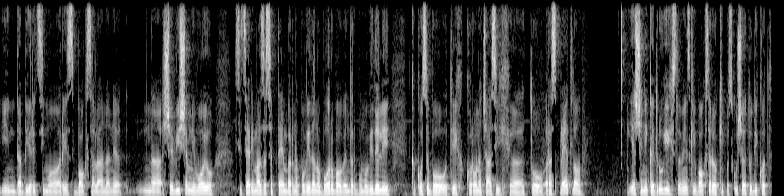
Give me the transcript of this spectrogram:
in da bi recimo res boksala na, ne, na še višjem nivoju. Sicer ima za september napovedano borbo, vendar bomo videli, kako se bo v teh korona časih eh, to razpletlo. Je še nekaj drugih slovenskih bokserjev, ki poskušajo tudi kot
